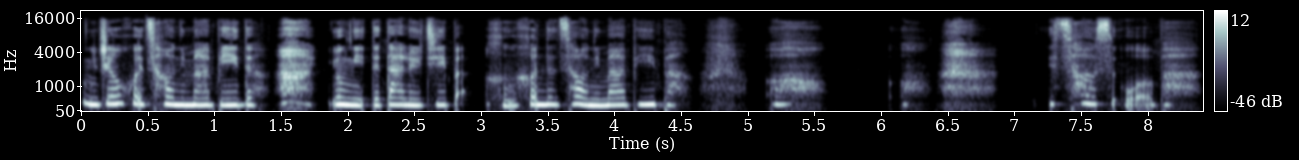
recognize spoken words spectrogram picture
你真会操你妈逼的！用你的大驴鸡巴狠狠的操你妈逼吧！哦哦！你操死我吧，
